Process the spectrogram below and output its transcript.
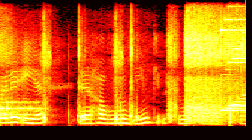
Böyle iyi. Ee, havlumu giyeyim ki üstüme koymasın.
